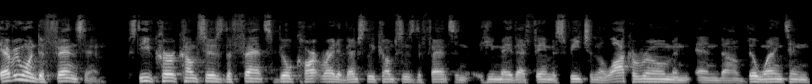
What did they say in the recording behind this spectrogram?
everyone defends him. Steve Kerr comes to his defense. Bill Cartwright eventually comes to his defense, and he made that famous speech in the locker room. And and uh, Bill Wennington,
